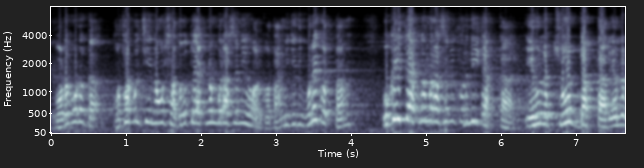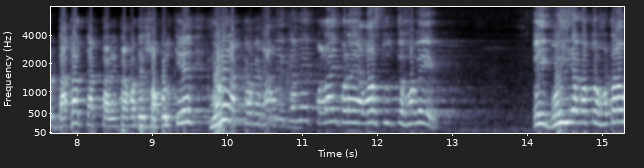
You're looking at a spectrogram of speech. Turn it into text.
বড় বড় কথা বলছি নওশাদ ও তো এক নম্বর আসামি হওয়ার কথা। আমি যদি মনে করতাম ওকেই তো এক নম্বর আসামি করে দিই ডাক্তার। এ হলো চোর ডাক্তার এ হলো ডাকাত ডাক্তার এটা আমাদের সকলকে মনে রাখতে হবে। গ্রামে গ্রামে পাড়ায় পাড়ায় আওয়াজ তুলতে হবে। এই বহিরাগত হটাও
